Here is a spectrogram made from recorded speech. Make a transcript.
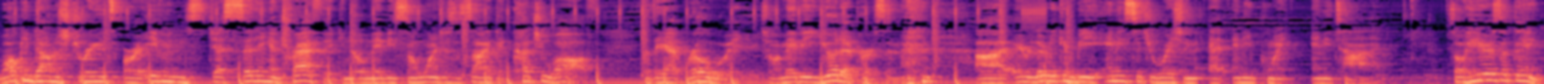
walking down the streets, or even just sitting in traffic. You know, maybe someone just decided to cut you off because they had road rage, or maybe you're that person. uh, it literally can be any situation at any point, anytime. So here's the thing.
